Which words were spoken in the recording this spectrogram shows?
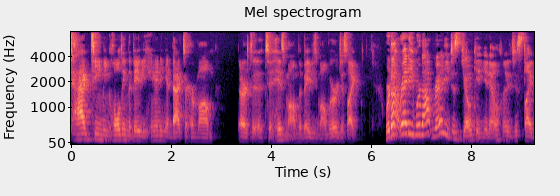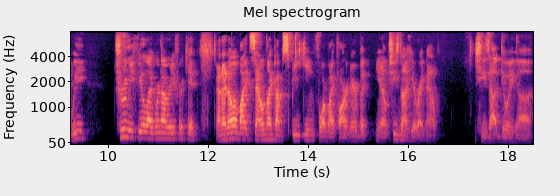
tag teaming, holding the baby, handing it back to her mom, or to, to his mom, the baby's mom. We were just like, we're not ready, we're not ready, just joking, you know? It's just like, we truly feel like we're not ready for a kid. And I know it might sound like I'm speaking for my partner, but, you know, she's not here right now. She's out doing, uh,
